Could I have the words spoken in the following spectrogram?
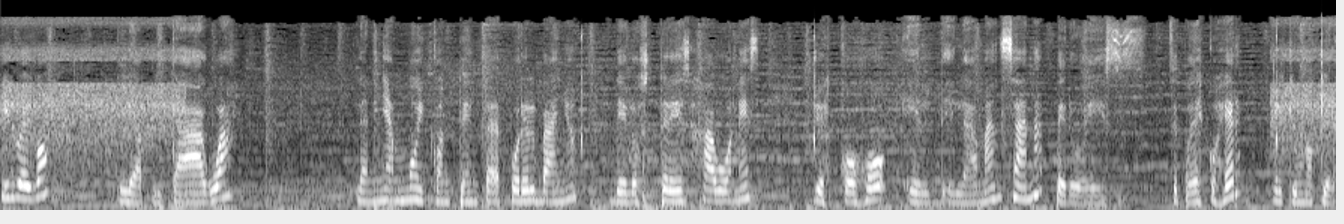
y luego le aplica agua. La niña muy contenta por el baño. De los tres jabones yo escojo el de la manzana, pero es se puede escoger el que uno quiera.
